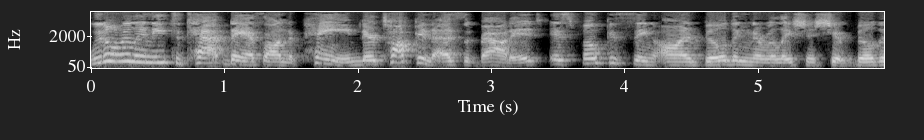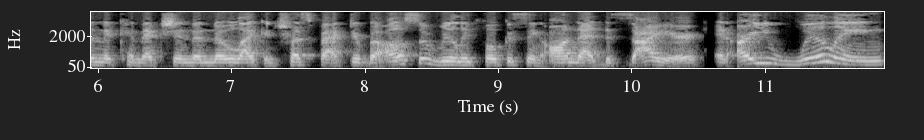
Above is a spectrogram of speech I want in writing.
we don't really need to tap dance on the pain. They're talking to us about it. It's focusing on building the relationship, building the connection, the know, like, and trust factor, but also really focusing on that desire. And are you willing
